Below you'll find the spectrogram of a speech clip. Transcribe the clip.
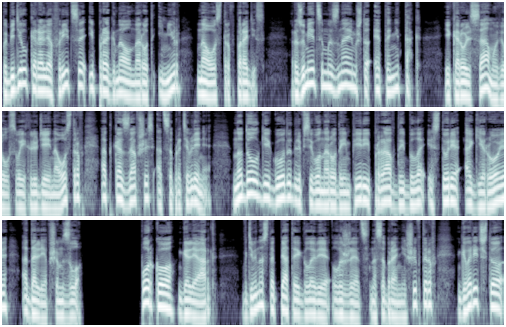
победил короля Фрица и прогнал народ и мир на остров Парадис. Разумеется, мы знаем, что это не так — и король сам увел своих людей на остров, отказавшись от сопротивления. Но долгие годы для всего народа империи правдой была история о герое, одолевшем зло. Порко Галиард в 95 главе «Лжец» на собрании шифтеров говорит, что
